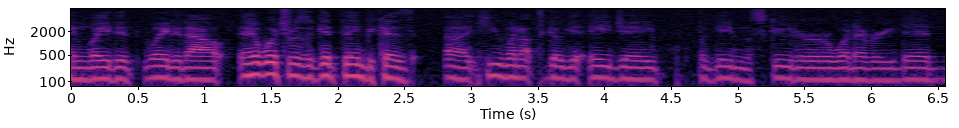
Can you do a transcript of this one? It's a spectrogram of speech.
and waited waited out, and, which was a good thing because uh, he went up to go get AJ, but gave him the scooter or whatever he did,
